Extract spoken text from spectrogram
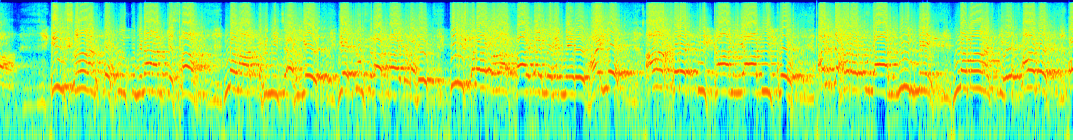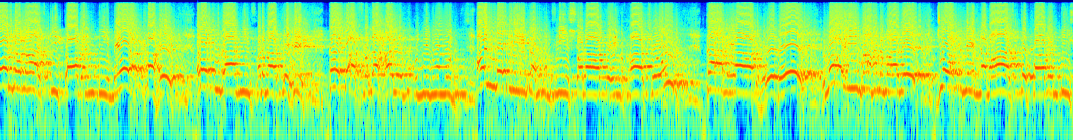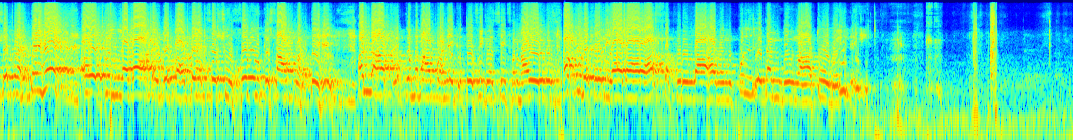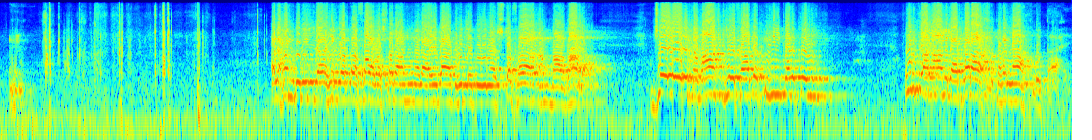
انسان کو اطمینان کے ساتھ نماز پڑھنی چاہیے یہ دوسرا فائدہ ہے تیسرا بڑا فائدہ یہ ہے میرے بھائیوں آخرت کی کامیابی کو اللہ رب العالمین نے نماز کی حفاظت اور نماز کی پابندی میں رکھا ہے رب العالمین فرماتے ہیں قد افلح المؤمنون الذين هم في صلاتهم خاشعون کامیاب ہو گئے وہ ایمان والے جو اپنے نماز کو پابندی سے پڑھتے ہیں اور دل لگا کر کے پڑھتے ہیں خوشو خوشو کے ساتھ پڑھتے ہیں اللہ آپ کو نماز پڑھنے کی توفیق نصیب فرمائے۔ اقول قولی هذا واستغفر الله من كل ذنب واتوب اليه الحمد للہ وقفا وسلام علی عباد الذین اصطفى، اما بعد۔ جو لوگ نماز کی حفاظت نہیں کرتے، ان کا معاملہ بڑا خطرناک ہوتا ہے۔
